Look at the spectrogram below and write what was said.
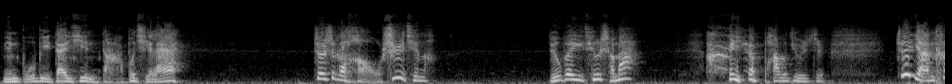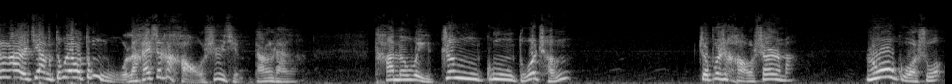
您不必担心，打不起来。这是个好事情啊！刘备一听什么？哎呀，庞军士。这眼看二将都要动武了，还是个好事情。当然了，他们为争功夺城，这不是好事儿吗？如果说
